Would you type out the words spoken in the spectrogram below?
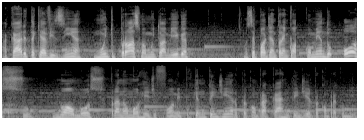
A Carita, que é a vizinha, muito próxima, muito amiga, você pode entrar em contato comendo osso no almoço para não morrer de fome, porque não tem dinheiro para comprar carne, não tem dinheiro para comprar comida.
